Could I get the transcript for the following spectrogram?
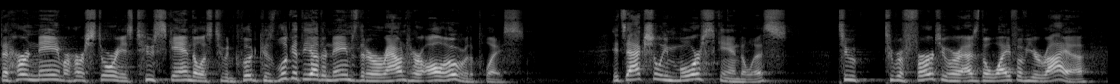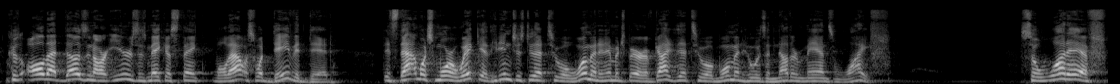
that her name or her story is too scandalous to include because look at the other names that are around her all over the place. It's actually more scandalous to, to refer to her as the wife of Uriah because all that does in our ears is make us think, well, that was what David did. It's that much more wicked. He didn't just do that to a woman, an image bearer of God, he did that to a woman who was another man's wife. So, what if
